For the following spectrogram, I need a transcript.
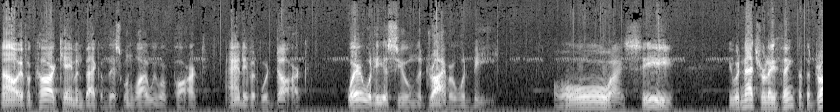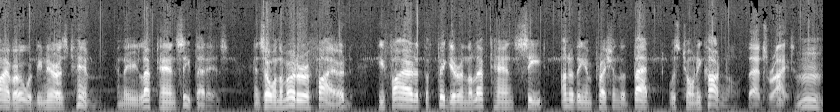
Now, if a car came in back of this one while we were parked, and if it were dark, where would he assume the driver would be? Oh, I see. He would naturally think that the driver would be nearest him, in the left hand seat, that is. And so when the murderer fired, he fired at the figure in the left hand seat under the impression that that was Tony Cardinal. That's right. Hmm.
